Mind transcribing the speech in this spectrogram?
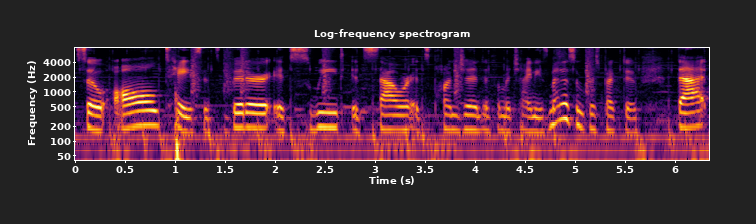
So, all tastes, it's bitter, it's sweet, it's sour, it's pungent. And from a Chinese medicine perspective, that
